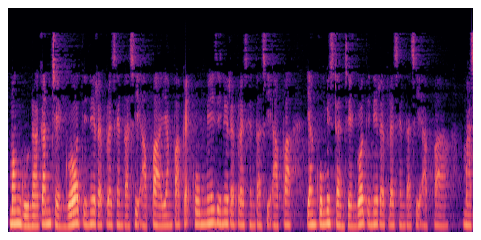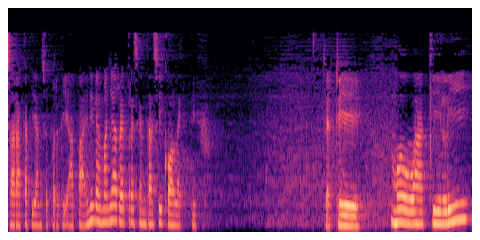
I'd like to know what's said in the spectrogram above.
menggunakan jenggot ini representasi apa, yang pakai kumis ini representasi apa, yang kumis dan jenggot ini representasi apa, masyarakat yang seperti apa. Ini namanya representasi kolektif. Jadi mewakili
